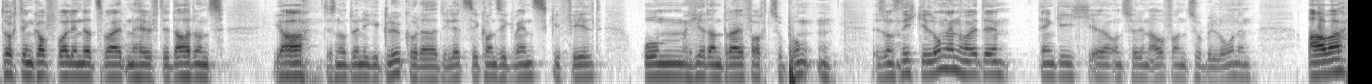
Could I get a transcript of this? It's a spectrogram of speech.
durch den Kopfball in der zweiten Hälfte. Da hat uns ja das notwendige Glück oder die letzte Konsequenz gefehlt, um hier dann dreifach zu punkten. Ist uns nicht gelungen heute, denke ich, äh, uns für den Aufwand zu belohnen. Aber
